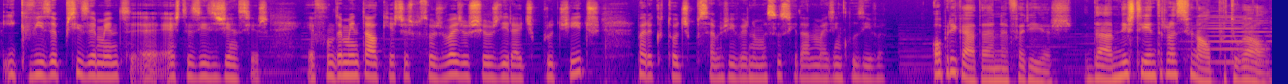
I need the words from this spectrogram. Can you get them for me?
e que visa precisamente eh, estas exigências. É fundamental que estas pessoas vejam os seus direitos protegidos para que todos possamos viver numa sociedade mais inclusiva. Obrigada, Ana Farias, da Amnistia Internacional Portugal.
